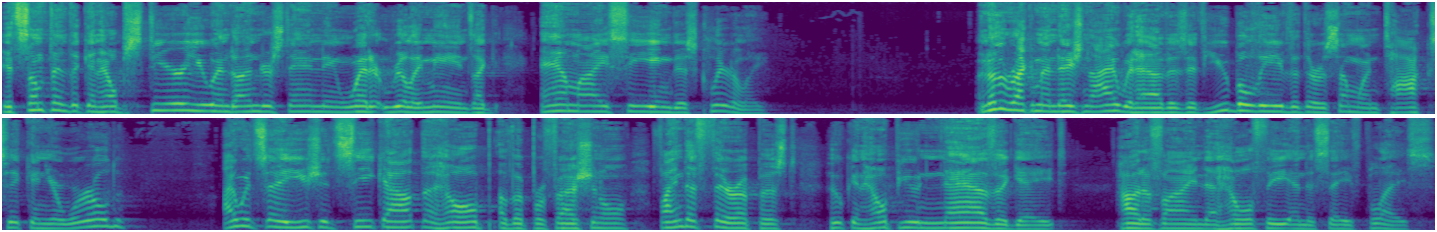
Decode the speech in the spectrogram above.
It's something that can help steer you into understanding what it really means. Like, am I seeing this clearly? Another recommendation I would have is if you believe that there is someone toxic in your world, I would say you should seek out the help of a professional, find a therapist who can help you navigate how to find a healthy and a safe place.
